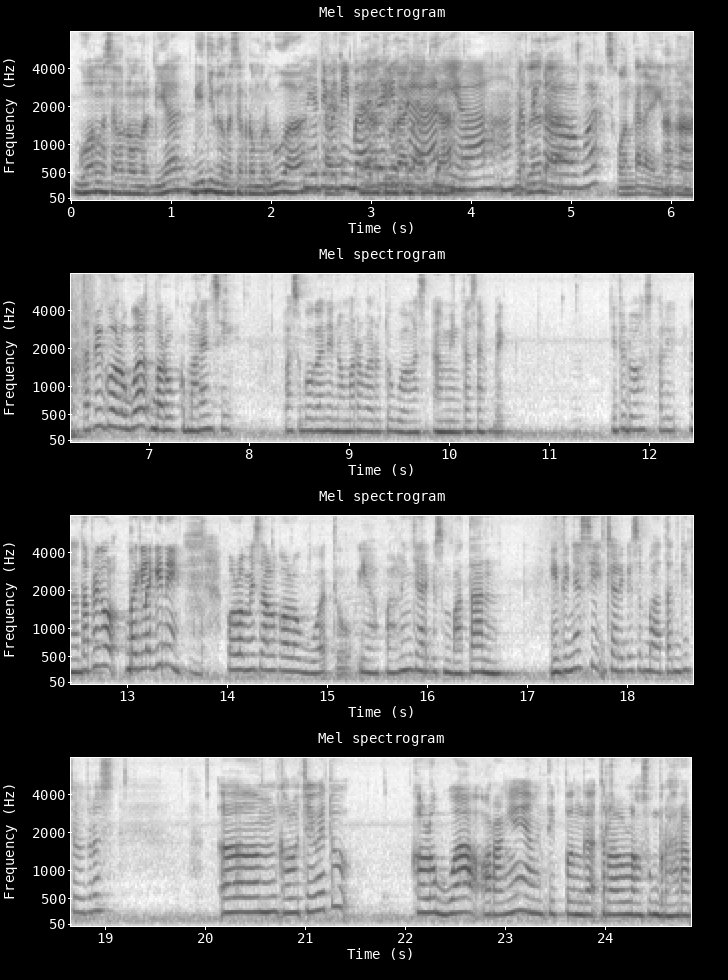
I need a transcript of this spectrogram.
gua nge-save nomor dia, dia juga nge-save nomor gua. ya tiba-tiba Kayak- aja ya, gitu kan aja. iya Ah, tapi kalau gue sekontak kayak gitu Ah, ah. tapi kalau gue baru kemarin sih pas gue ganti nomor baru tuh gue minta save back itu doang sekali nah tapi kalau baik lagi nih kalau misal kalau gue tuh ya paling cari kesempatan intinya sih cari kesempatan gitu terus em, kalau cewek tuh kalau gue orangnya yang tipe nggak terlalu langsung berharap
